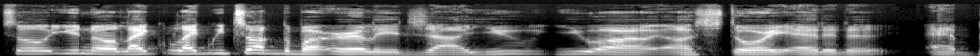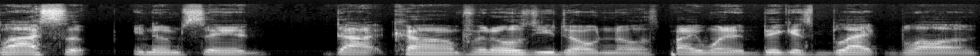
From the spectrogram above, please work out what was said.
so you know, like like we talked about earlier, Ja, you you are a story editor at Bossip. You know what I'm saying? Dot com. For those of you who don't know, it's probably one of the biggest black blogs.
